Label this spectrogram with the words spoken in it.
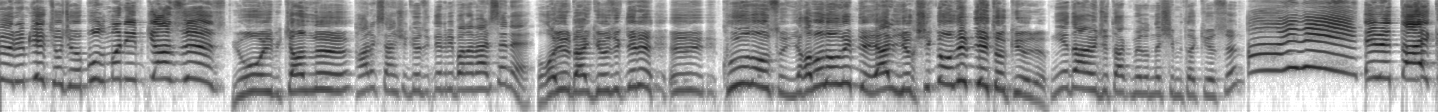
ve örümcek çocuğu bulman imkansız. Yo imkanlı. Tarık sen şu gözlükleri bir bana versene. Hayır ben gözlükleri e, cool olsun, havalı olayım diye yani yakışıklı olayım diye takıyorum. Niye daha önce takmıyordun da şimdi takıyorsun? Aa evet. Evet Tarık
